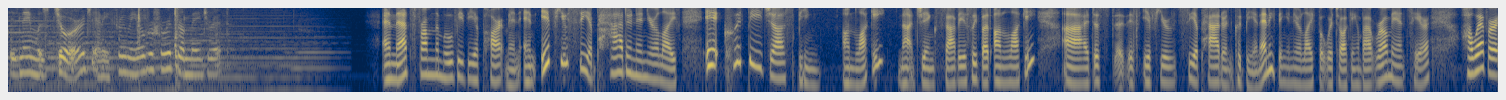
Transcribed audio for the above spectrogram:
His name was George, and he threw me over for a drum majorette. And that's from the movie The Apartment. And if you see a pattern in your life, it could be just being unlucky, not jinxed, obviously, but unlucky. Uh, just uh, if, if you see a pattern, could be in anything in your life, but we're talking about romance here. However,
